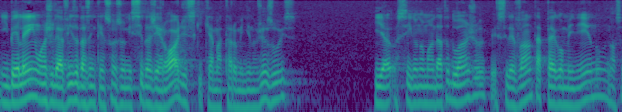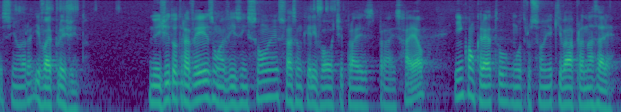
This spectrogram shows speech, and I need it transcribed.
Em Belém, o anjo lhe avisa das intenções homicidas de Herodes, que quer matar o menino Jesus. E seguindo o mandato do anjo, ele se levanta, pega o menino, Nossa Senhora, e vai para o Egito. No Egito, outra vez, um aviso em sonhos faz com que ele volte para Israel, e em concreto, um outro sonho que vá para Nazaré.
